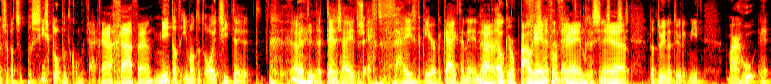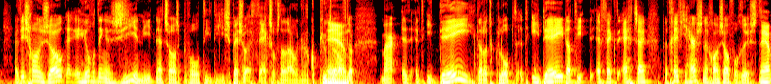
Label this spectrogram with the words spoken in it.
Zodat ze het precies kloppend konden krijgen. Ja, gaaf, hè? Niet dat iemand het ooit ziet, eh, t- eh, Nee. t- je het dus echt vijf keer bekijkt en inderdaad Ja. elke keer pauze Frame zet en voor denkt, frame. precies, Ja. precies. Dat doe je natuurlijk niet. Maar hoe, het is gewoon zo, kijk, heel veel dingen zie je niet. Net zoals bijvoorbeeld die, die special effects of dat ook door de computer. Of door, maar het, het idee dat het klopt, het idee dat die effecten echt zijn, dat geeft je hersenen gewoon zoveel rust. Ja.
